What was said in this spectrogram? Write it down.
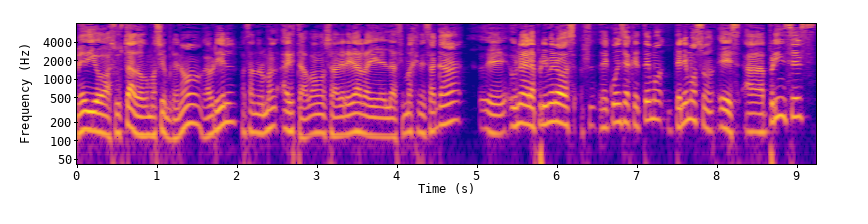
medio asustado, como siempre, ¿no? Gabriel, pasando mal. Ahí está, vamos a agregar las imágenes acá. Eh, una de las primeras secuencias que temo- tenemos son- es a Princess,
